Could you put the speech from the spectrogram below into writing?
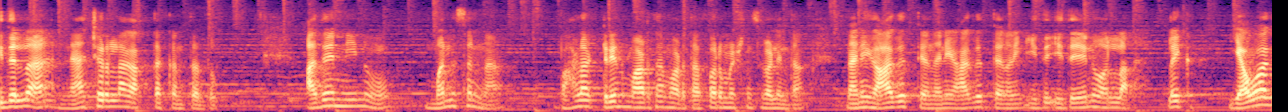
ಇದೆಲ್ಲ ನ್ಯಾಚುರಲ್ ಆಗಿ ಆಗ್ತಕ್ಕಂಥದ್ದು. ಅದೇ ನೀನು ಮನಸ್ಸನ್ನು ಬಹಳ ಟ್ರೈನ್ ಮಾಡ್ತಾ ಮಾಡ್ತಾ ಅಫರ್ಮೇಷನ್ಸ್ಗಳಿಂದ ನನಗೆ ಆಗುತ್ತೆ ನನಗೆ ಆಗುತ್ತೆ, ನನಗೆ ಇದು, ಇದೇನೂ ಅಲ್ಲ. ಲೈಕ್ ಯಾವಾಗ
